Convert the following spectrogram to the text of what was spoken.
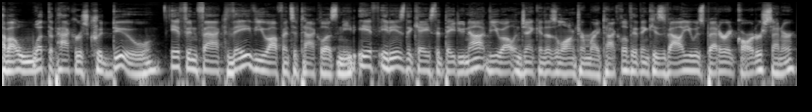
about what the Packers could do if, in fact, they view offensive tackle as a need. If it is the case that they do not view Elgton Jenkins as a long term right tackle, if they think his value is better at guard or center,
